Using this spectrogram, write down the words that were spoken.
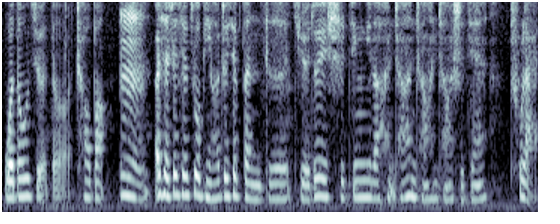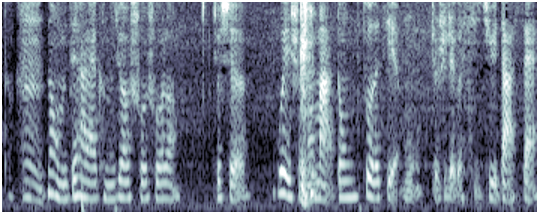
我都觉得超棒。嗯，而且这些作品和这些本子绝对是经历了很长很长很长时间出来的。嗯，那我们接下来可能就要说说了，就是为什么马东做的节目 就是这个喜剧大赛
